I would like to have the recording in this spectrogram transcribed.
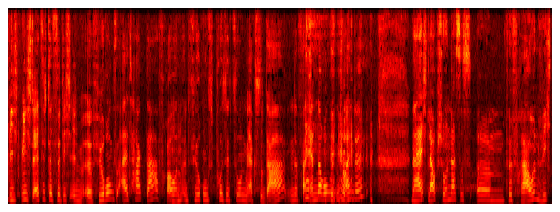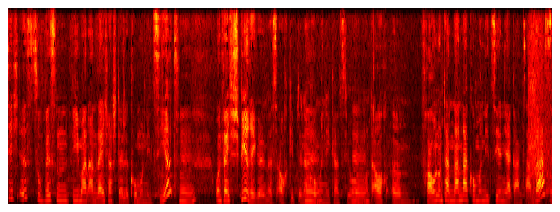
Wie, wie stellt sich das für dich im äh, Führungsalltag dar? Frauen Mhm. in Führungspositionen, merkst du da eine Veränderung einen Wandel? Na, ich glaube schon, dass es ähm, für Frauen wichtig ist, zu wissen, wie man an welcher Stelle kommuniziert und welche Spielregeln es auch gibt in der Kommunikation. Und auch ähm, Frauen untereinander kommunizieren ja ganz anders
